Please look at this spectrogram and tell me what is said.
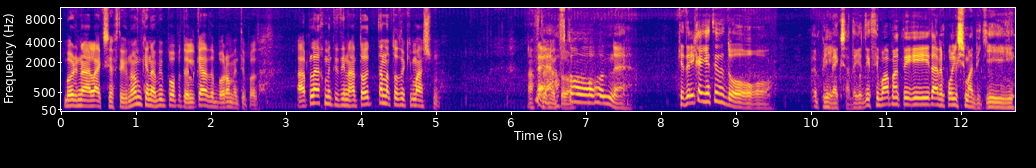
μπορεί να αλλάξει αυτή η γνώμη και να πει πω πω, τελικά δεν μπορώ με τίποτα. Απλά έχουμε τη δυνατότητα να το δοκιμάσουμε. Αυτό ναι, είναι αυτό το. ναι. Και τελικά γιατί δεν το επιλέξατε, γιατί θυμάμαι ότι ήταν πολύ σημαντική,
